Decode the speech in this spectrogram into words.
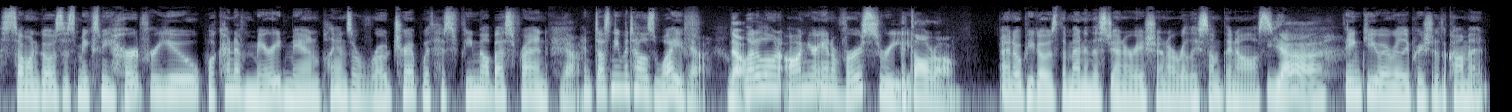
Someone goes, This makes me hurt for you. What kind of married man plans a road trip with his female best friend Yeah. and doesn't even tell his wife? Yeah. No. Let alone on your anniversary. It's all wrong. and OP goes, The men in this generation are really something else. Yeah. Thank you. I really appreciate the comment.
